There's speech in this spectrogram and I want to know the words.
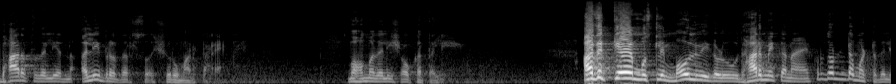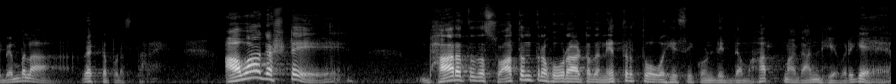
ಭಾರತದಲ್ಲಿ ಅದನ್ನ ಅಲಿ ಬ್ರದರ್ಸ್ ಶುರು ಮಾಡ್ತಾರೆ. ಮೊಹಮ್ಮದ್ ಅಲಿ ಶೌಕತ್ ಅಲಿ. ಅದಕ್ಕೆ ಮುಸ್ಲಿಂ ಮೌಲ್ವಿಗಳು, ಧಾರ್ಮಿಕ ನಾಯಕರು ದೊಡ್ಡ ಮಟ್ಟದಲ್ಲಿ ಬೆಂಬಲ ವ್ಯಕ್ತಪಡಿಸ್ತಾರೆ. ಆವಾಗಷ್ಟೇ ಭಾರತದ ಸ್ವಾತಂತ್ರ್ಯ ಹೋರಾಟದ ನೇತೃತ್ವ ವಹಿಸಿಕೊಂಡಿದ್ದ ಮಹಾತ್ಮ ಗಾಂಧಿಯವರಿಗೆ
